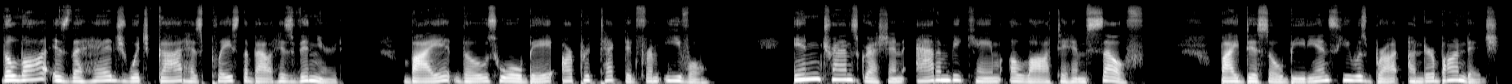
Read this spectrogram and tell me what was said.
The law is the hedge which God has placed about his vineyard. By it, those who obey are protected from evil. In transgression, Adam became a law to himself. By disobedience, he was brought under bondage.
